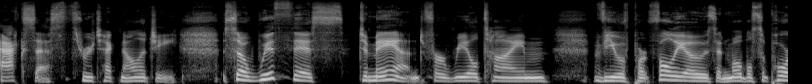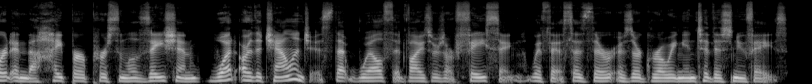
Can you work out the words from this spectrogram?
access through technology. So with this demand for real-time view of portfolios and mobile support and the hyper personalization, what are the challenges that wealth advisors are facing with this as they're as they're growing into this new phase?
